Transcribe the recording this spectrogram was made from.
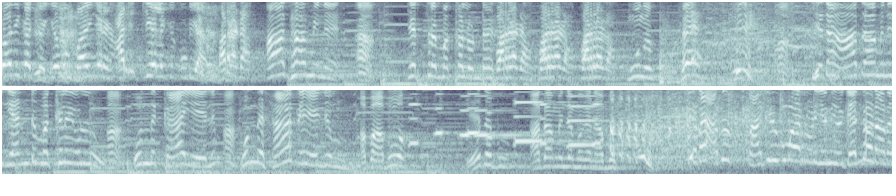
ചോദിക്കച്ചോ. ഇവൻ ഭയങ്കര അരച്ചിയലക്ക് കൂടിയാ. പറടാ ആദാമിന് ആ. എത്ര മക്കളുണ്ട്? പറടാ പറടാ പറടാ മൂന്ന്. ഏ, ഛേ, എടാ ആദാമിന് രണ്ട് മക്കളെ ഉള്ളൂ. ആ. ഒന്ന് കായേലും ഒന്ന് ഹാബേലും. അപ്പൊ അബുവോ? ഏതബു ആദാമിന്റെ മകൻ അബു. എടാ അത് സലികുമാറിനോട് ഞാൻ ചോദിക്കും എന്നോടാണ്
